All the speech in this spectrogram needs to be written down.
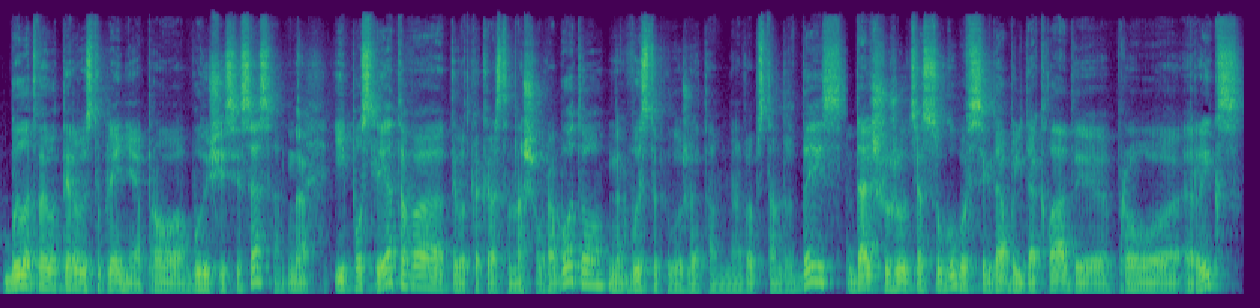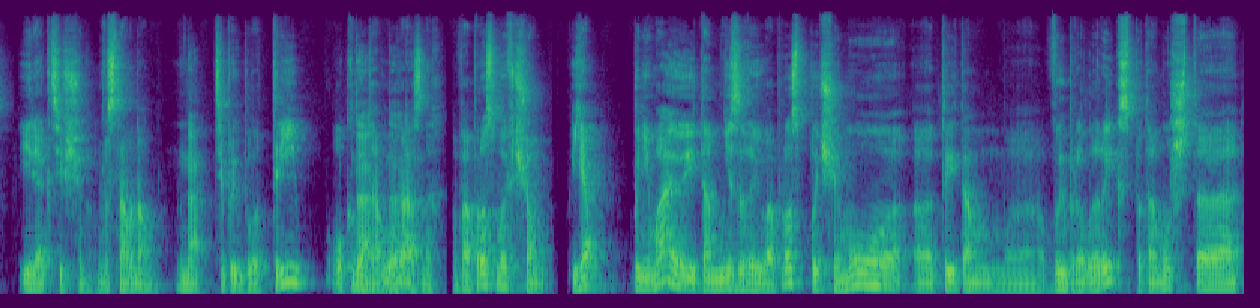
Было твое вот первое выступление про будущее CSS, да. и после этого ты вот как раз там нашел работу, да. выступил уже там на Web Standard Days. Дальше уже у тебя сугубо всегда были доклады про RX, и реактивщину в основном. Да. Типа их было три, около да, того, да. разных. Вопрос мой в чем? Я понимаю и там не задаю вопрос, почему э, ты там э, выбрал RX, потому что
